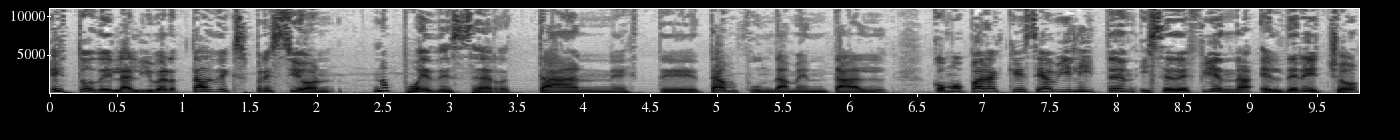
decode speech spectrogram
esto de la libertad de expresión no puede ser tan este tan fundamental como para que se habiliten y se defienda el derecho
